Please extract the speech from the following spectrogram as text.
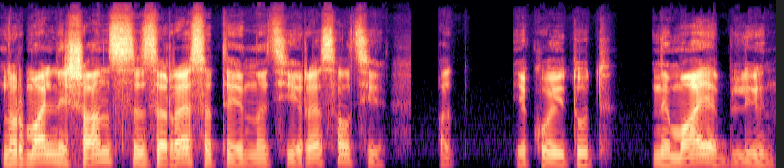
нормальний шанс заресати на цій ресалці, а- якої тут немає, блін.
